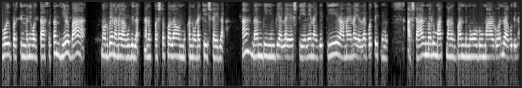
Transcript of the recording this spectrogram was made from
ಹೋಗಿ ಬರ್ತೀನಿ ಮನಿ ಒಂದ್ ತಾಸ ತಂದ್ ಹೇಳ, ಬಾ. ನೋಡ್ಬೇ, ನನಗಾಗುದಿಲ್ಲ. ನನಗೆ ಫಸ್ಟ್ ಆಫ್ ಆಲ್ ಅವ್ನ ಮುಖ ನೋಡಕ್ಕೆ ಇಷ್ಟ ಇಲ್ಲ. ಹಾ, ನಂಬಿ, ಗಿಂಬಿ ಎಲ್ಲ ಎಷ್ಟ್ ಏನೇನಾಗೈತಿ, ರಾಮಾಯಣ ಎಲ್ಲ ಗೊತ್ತೈತಿ ನಿಮಗೆ. ಅಷ್ಟಾದ್ಮೇಲೂ ಮತ್ ನನಗ್ ಬಂದ್ ನೋಡು, ಮಾಡು ಅಂದ್ರೆ ಆಗುದಿಲ್ಲ.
